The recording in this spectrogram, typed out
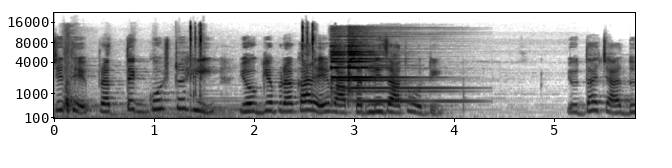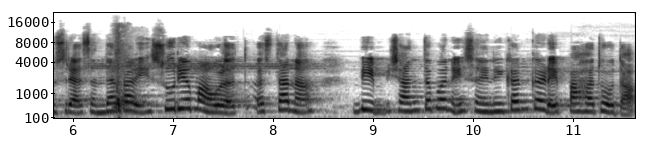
जिथे प्रत्येक गोष्ट ही योग्य प्रकारे वापरली जात होती. युद्धाच्या दुसऱ्या संध्याकाळी सूर्य मावळत असताना भीम शांतपणे सैनिकांकडे पाहत होता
